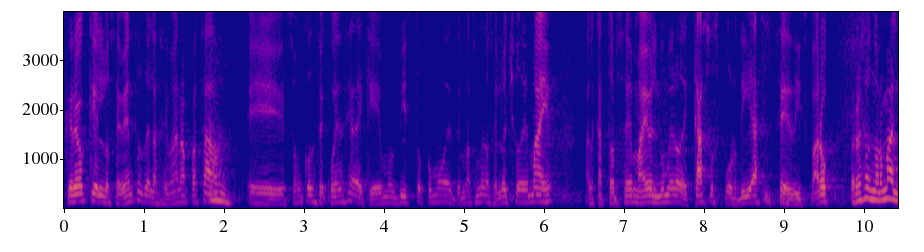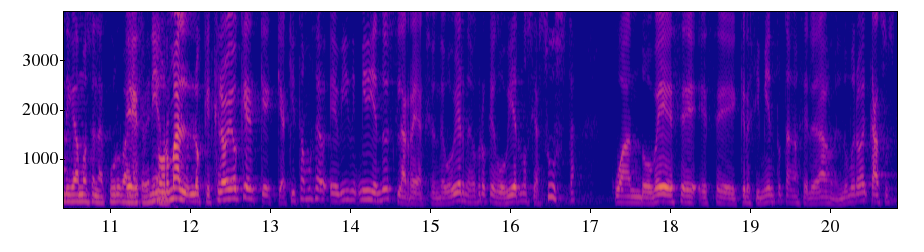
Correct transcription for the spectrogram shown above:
Creo que los eventos de la semana pasada eh, son consecuencia de que hemos visto cómo desde más o menos el 8 de mayo al 14 de mayo el número de casos por día se disparó. Pero eso es normal, digamos, en la curva. Es normal. Lo que creo yo que, aquí estamos eh, midiendo es la reacción de gobierno. Yo creo que el gobierno se asusta cuando ve ese, ese crecimiento tan acelerado en el número de casos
